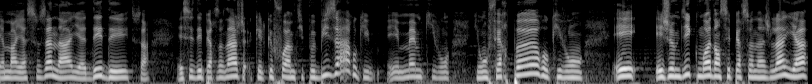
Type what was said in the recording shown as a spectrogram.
il y a Maria Susanna, il y a Dédé, tout ça. Et c'est des personnages quelquefois un petit peu bizarres, ou qui, et même qui vont, qui vont faire peur, ou qui vont... Et, et je me dis que moi, dans ces personnages-là, il y a,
